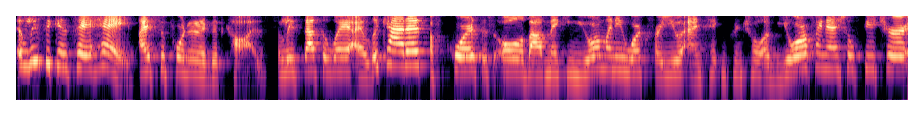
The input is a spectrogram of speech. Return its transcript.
at least you can say, hey, I supported a good cause. At least that's the way I look at it. Of course, it's all about making your money work for you and taking control of your financial future.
